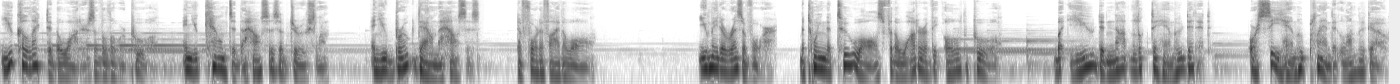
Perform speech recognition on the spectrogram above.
You collected the waters of the lower pool, and you counted the houses of Jerusalem, and you broke down the houses to fortify the wall. You made a reservoir between the two walls for the water of the old pool. But you did not look to him who did it, or see him who planned it long ago.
